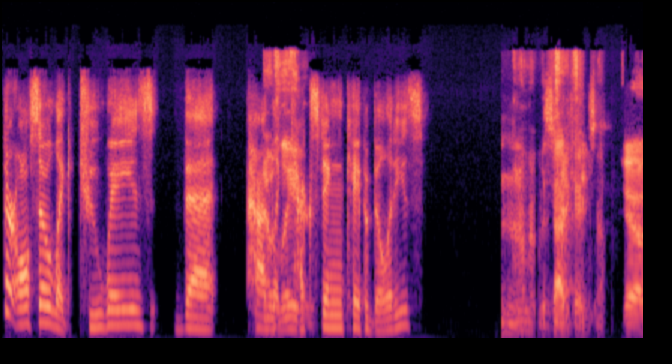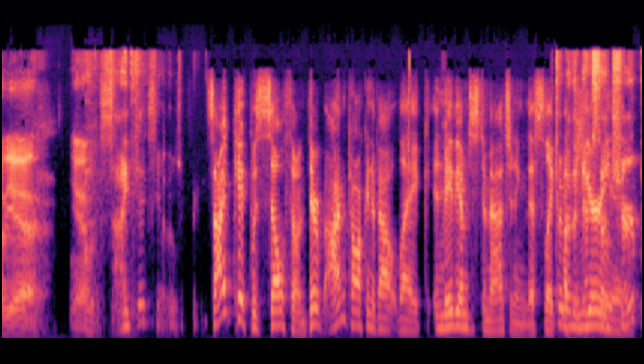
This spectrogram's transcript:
There are also like two ways that had That like later. texting capabilities. Mm-hmm. I don't remember the texting, sidekicks. Yeah, yeah, yeah. Oh, the sidekicks, yeah, those were pretty. Sidekick was cell phone. There, I'm talking about like, and maybe I'm just imagining this, like a about the period. Nextel chirp.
